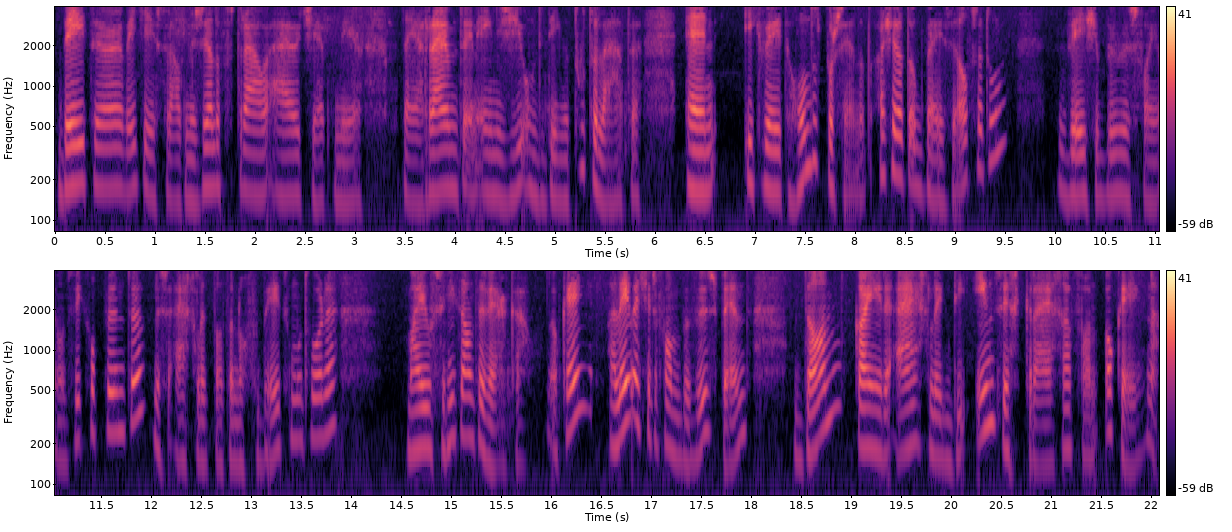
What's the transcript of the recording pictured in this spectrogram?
beter, weet je, je straalt meer zelfvertrouwen uit. Je hebt meer nou ja, ruimte en energie om die dingen toe te laten. En ik weet 100% dat als je dat ook bij jezelf zou doen, wees je bewust van je ontwikkelpunten. Dus eigenlijk wat er nog verbeterd moet worden. Maar je hoeft er niet aan te werken. Oké? Alleen als je ervan bewust bent, dan kan je er eigenlijk die inzicht krijgen van: oké, nou,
